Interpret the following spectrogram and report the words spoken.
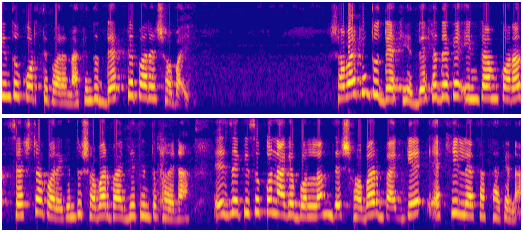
কিন্তু করতে পারে না, কিন্তু দেখতে পারে সবাই। সবাই কিন্তু দেখে দেখে দেখে ইনকাম করার চেষ্টা করে, কিন্তু সবার ভাগ্যে কিন্তু হয় না। এই যে কিছুক্ষণ আগে বললাম যে সবার ভাগ্যে একই লেখা থাকে না।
